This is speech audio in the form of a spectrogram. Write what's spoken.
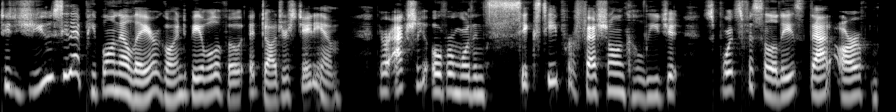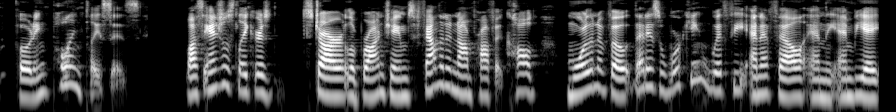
Did you see that people in LA are going to be able to vote at Dodger Stadium? There are actually over more than 60 professional and collegiate sports facilities that are voting polling places. Los Angeles Lakers star LeBron James founded a nonprofit called More Than a Vote that is working with the NFL and the NBA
